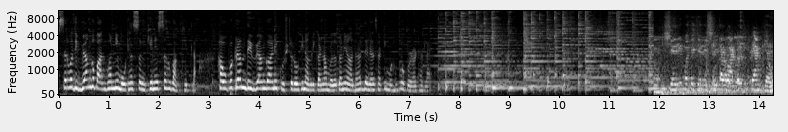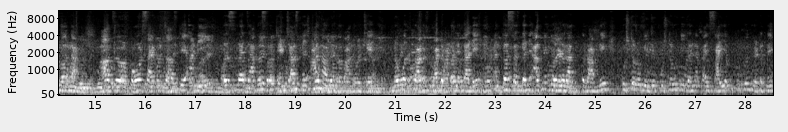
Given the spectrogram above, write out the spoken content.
सर्व दिव्यांग बांधवांनी मोठ्या संख्येने सहभाग घेतला. हा उपक्रम दिव्यांग आणि कुष्ठरोगी नागरिकांना मदत आणि आधार देण्यासाठी महत्त्वपूर्ण ठरला आहे शहरीमध्ये जे रेशन कार्ड वाटप कॅम्प ठेवला होता. आज पवार साहेबांच्या हस्ते आणि तहसीलदार जाधव यांच्या हस्ते आज दिव्यांग बांधवांचे नव्वद कार्ड वाटप करण्यात आले. आणि तसंच त्यांनी अजून योजना राबली. कुष्ठरोगी जे कुष्ठरोगी ज्यांना काही सहाय्य कुठून भेटत नाही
